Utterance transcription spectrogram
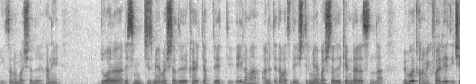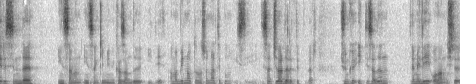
insanın başladığı. Hani duvara resim çizmeye başladığı, kayıt yaptığı ettiği değil ama alet edevatı değiştirmeye başladığı kendi arasında ve bu ekonomik faaliyet içerisinde insanın insan kimliğini kazandığı idi. Ama bir noktadan sonra artık bunu is- iktisatçılar da reddettiler. Çünkü iktisadın temeli olan işte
